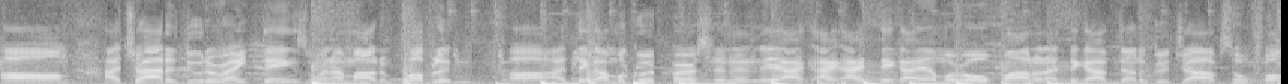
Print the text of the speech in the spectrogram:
Um, I try to do the right things when I'm out in public. Uh, I think I'm a good person, and yeah, I, I, I think I am a role model, and I think I've done a good job so far.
